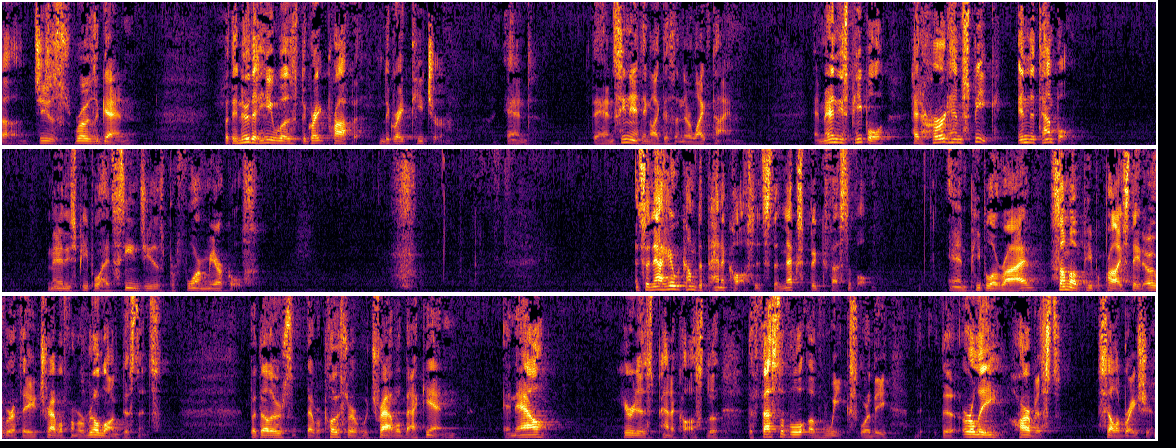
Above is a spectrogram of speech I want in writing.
uh, Jesus rose again. But they knew that he was the great prophet, the great teacher. And they hadn't seen anything like this in their lifetime. And many of these people had heard him speak in the temple. Many of these people had seen Jesus perform miracles. And so now here we come to Pentecost. It's the next big festival. And people arrive. Some of people probably stayed over if they traveled from a real long distance. But the others that were closer would travel back in. And now, here it is Pentecost, the, the festival of weeks, or the, the early harvest celebration.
